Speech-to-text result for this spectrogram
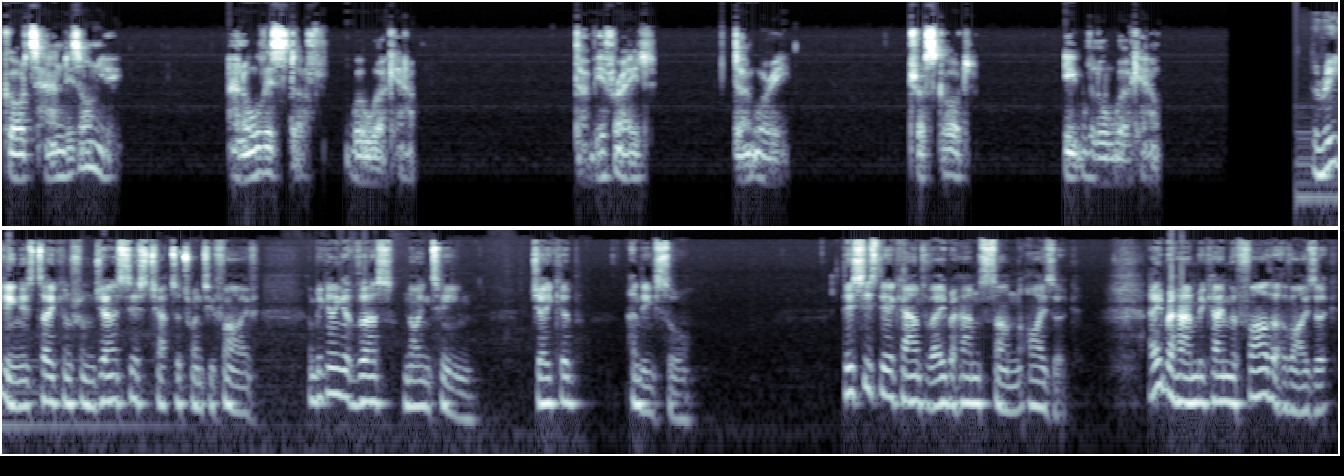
God's hand is on you, and all this stuff will work out. Don't be afraid. Don't worry. Trust God. It will all work out. The reading is taken from Genesis chapter 25 and beginning at verse 19 Jacob and Esau. This is the account of Abraham's son Isaac. Abraham became the father of Isaac,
